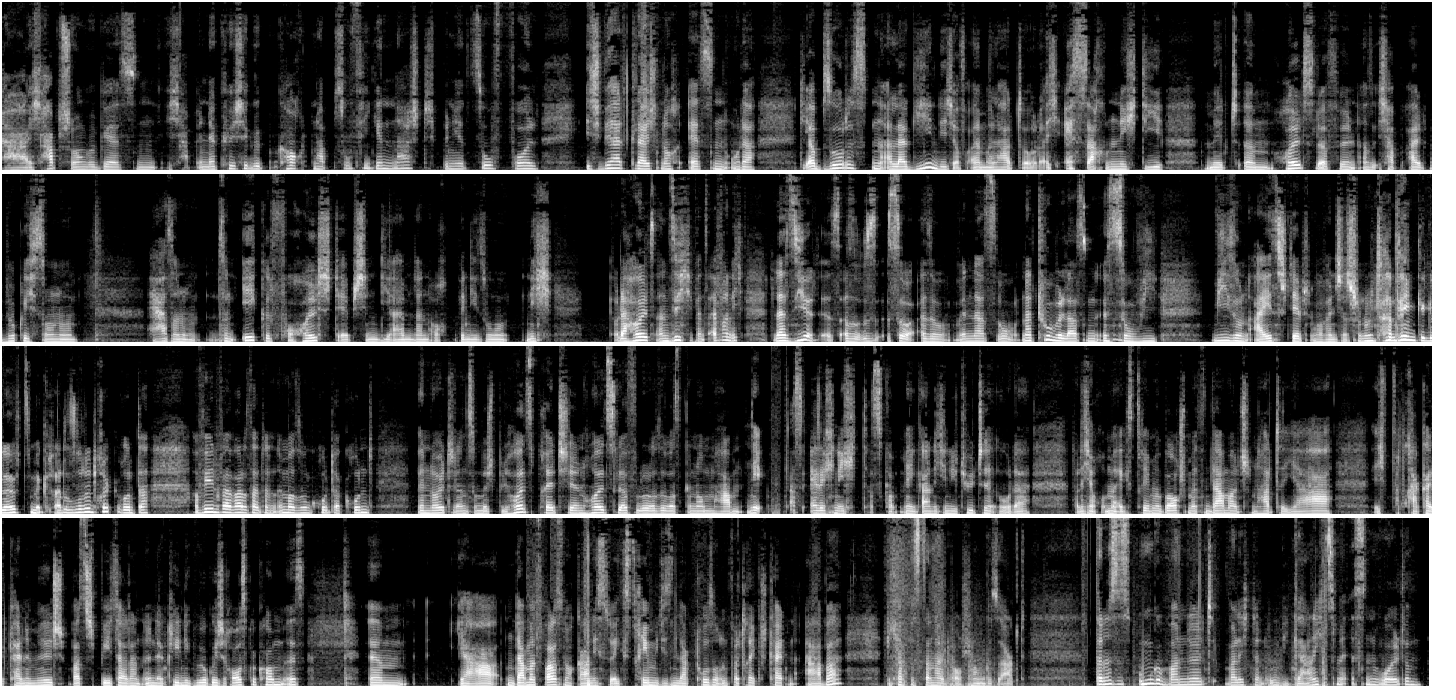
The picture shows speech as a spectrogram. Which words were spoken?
ja, ich habe schon gegessen, ich habe in der Küche gekocht und habe so viel genascht, ich bin jetzt so voll, ich werde gleich noch essen oder die absurdesten Allergien, die ich auf einmal hatte oder ich esse Sachen nicht, die mit ähm, Holzlöffeln, also ich habe halt wirklich so eine, ja, so, eine, so ein Ekel vor Holzstäbchen, die einem dann auch, wenn die so nicht oder Holz an sich, wenn es einfach nicht lasiert ist. Also ist so, also wenn das so naturbelassen ist, so wie wie so ein Eisstäbchen. Aber wenn ich das schon unterdenke, läuft es mir gerade so eine Drücke runter. Auf jeden Fall war das halt dann immer so ein guter Grund, wenn Leute dann zum Beispiel Holzbrettchen, Holzlöffel oder sowas genommen haben. Nee, das esse ich nicht. Das kommt mir gar nicht in die Tüte. Oder weil ich auch immer extreme Bauchschmerzen damals schon hatte. Ja, ich vertrage halt keine Milch, was später dann in der Klinik wirklich rausgekommen ist. Ähm, ja, und damals war das noch gar nicht so extrem mit diesen Laktoseunverträglichkeiten, aber ich habe es dann halt auch schon gesagt. Dann ist es umgewandelt, weil ich dann irgendwie gar nichts mehr essen wollte,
